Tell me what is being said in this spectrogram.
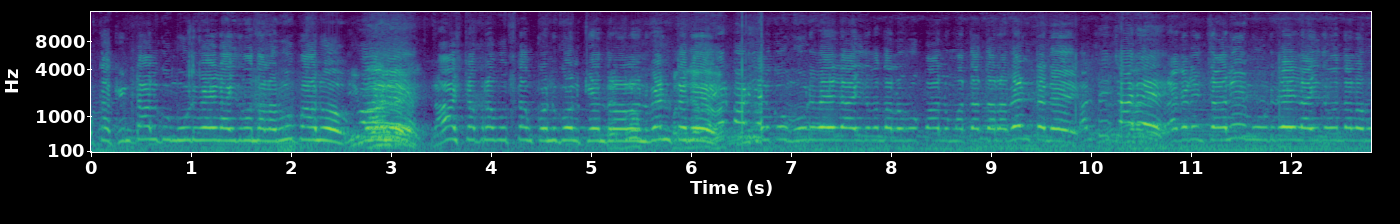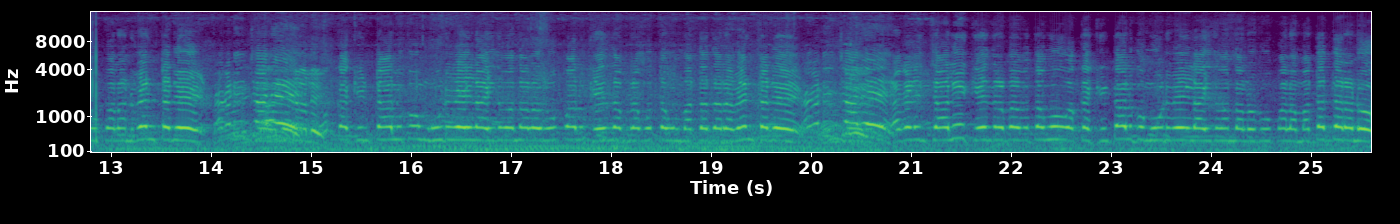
ఒక్క క్వింటాల్కు మూడు వేల ఐదు వందల రూపాయలు. రాష్ట్ర ప్రభుత్వం కొనుగోలు కేంద్రాలను వెంటనే మూడు వేల ఐదు వందల రూపాయలు మద్దతు ధర వెంటనే ప్రకటించాలి. మూడు వేల ఐదు వందల రూపాయలను వెంటనే ప్రకటించాలి. ఒక్క క్వింటాల్కు మూడు వేల ఐదు వందల రూపాయలు కేంద్ర ప్రభుత్వం మద్దతు ధర వెంటనే ప్రకటించాలి. ప్రకటించాలి. కేంద్ర ప్రభుత్వము ఒక్క క్వింటాల్కు మూడు వేల ఐదు వందల రూపాయల మద్దతు ధరను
